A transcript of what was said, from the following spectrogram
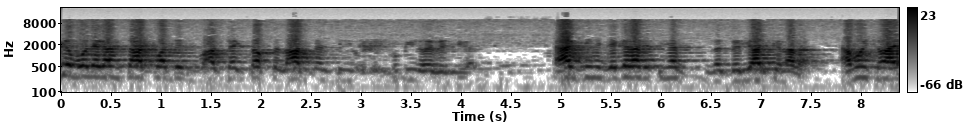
যে বলে গেলেন তারপর বাদশাহী তত্ত্ব লাভ করেন তিনি ফকির হয়ে বেশি গেলেন একদিনে জেগে রাখে তিনি দরিয়ার কেনারা এমন সময়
